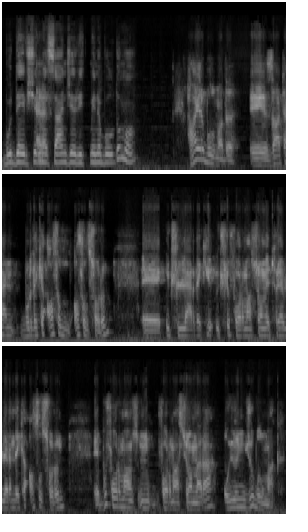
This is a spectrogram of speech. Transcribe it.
Bu devşirme Evet. sence ritmini buldu mu? Hayır bulmadı. E, zaten buradaki asıl asıl sorun e, üçlülerdeki üçlü formasyon ve türevlerindeki asıl sorun e, bu formasyon, formasyonlara oyuncu bulmak.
